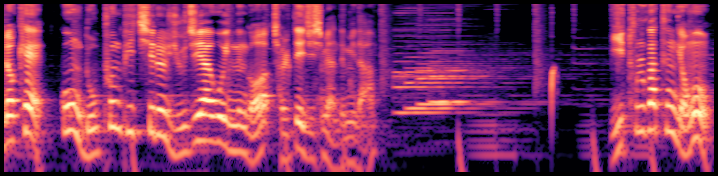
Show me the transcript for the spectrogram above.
이렇게 꼭 높은 피치를 유지하고 있는 거 절대 잊으시면 안 됩니다. 이 툴 같은 경우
